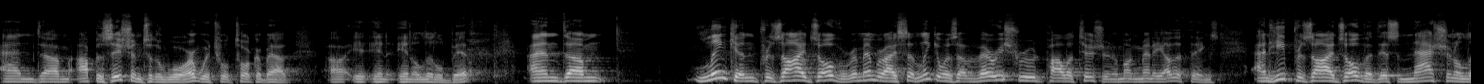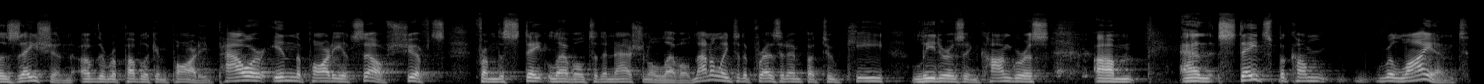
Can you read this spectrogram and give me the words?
and um, opposition to the war, which we'll talk about uh, in, in a little bit. And um, Lincoln presides over, remember I said Lincoln was a very shrewd politician among many other things, and he presides over this nationalization of the Republican Party. Power in the party itself shifts from the state level to the national level, not only to the president, but to key leaders in Congress. Um, and states become reliant,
